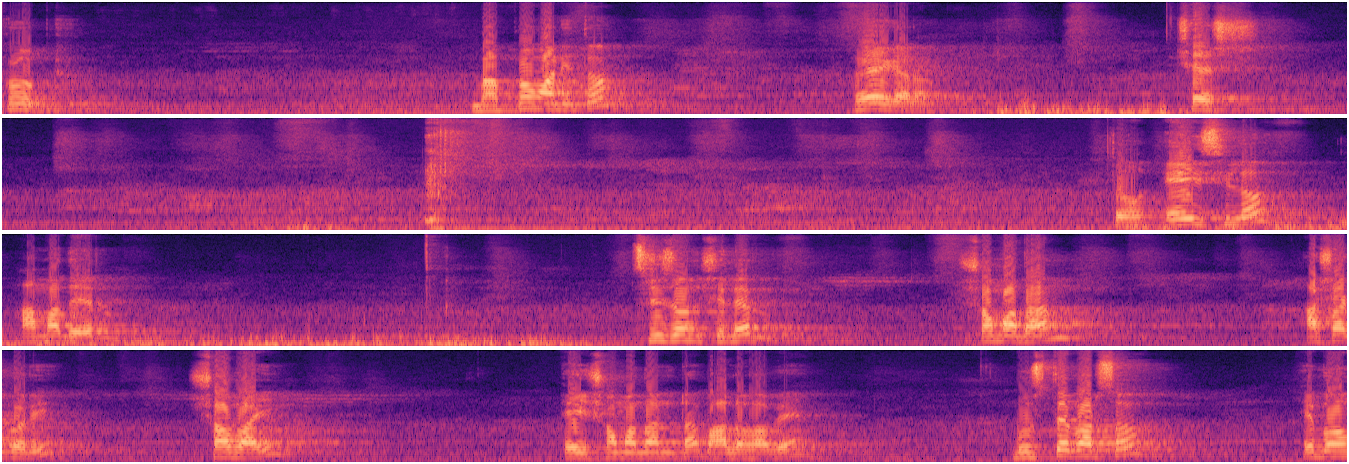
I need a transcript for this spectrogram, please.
প্রুভড বা প্রমাণিত হয়ে গেল। শেষ। তো এই ছিল আমাদের সৃজনশীলের সমাধান। আশা করি সবাই এই সমাধানটা ভালোভাবে বুঝতে পারছ এবং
